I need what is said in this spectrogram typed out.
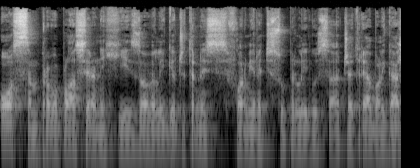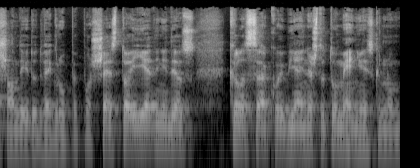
osam prvoplasiranih iz ove lige od 14 formiraće Superligu sa četiri aba ligaša, onda idu dve grupe po šest. To je jedini deo KLS-a koji bi ja i nešto tu menio, iskreno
